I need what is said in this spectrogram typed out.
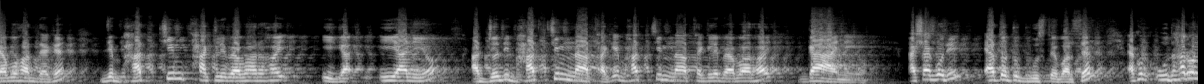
ব্যবহার দেখেন, যে ভাতচিম থাকলে ব্যবহার হয় ইগা ই আনিও আর যদি ভাতচিম না থাকে ভাতচিম না থাকলে ব্যবহার হয় গা আনিও আশা করি এতটুকু বুঝতে পারছেন। এখন উদাহরণ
